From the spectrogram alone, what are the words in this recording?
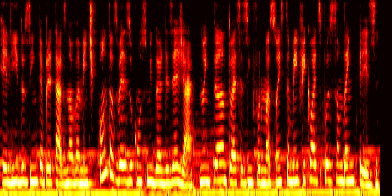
relidos e interpretados novamente quantas vezes o consumidor desejar. No entanto, essas informações também ficam à disposição da empresa,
